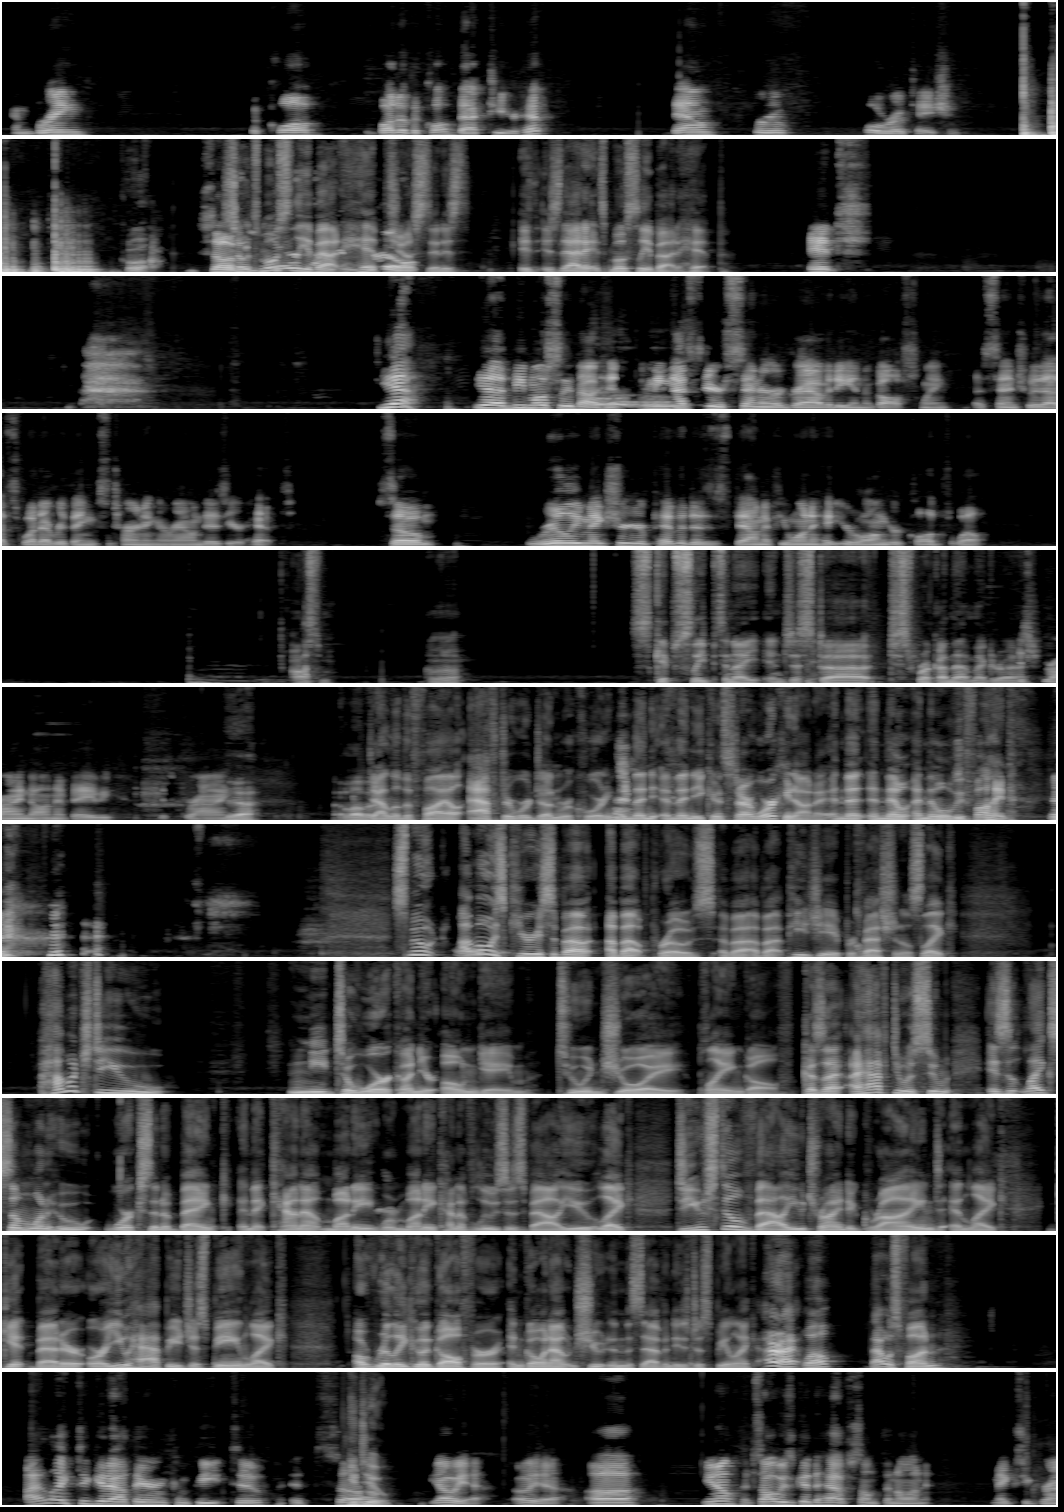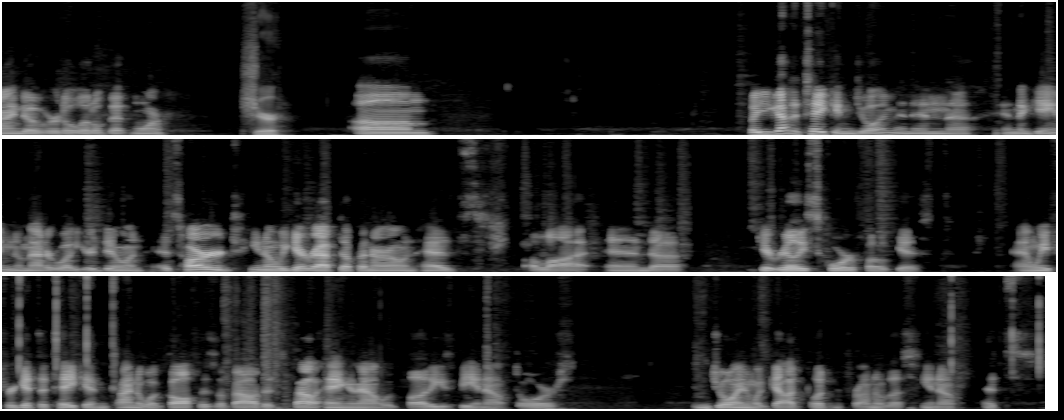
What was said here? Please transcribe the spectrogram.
and bring the club, the butt of the club back to your hip, down through full rotation. Cool. So, So it's mostly about hip, drill, Justin. Is, is is that it? It's mostly about hip. It's yeah, yeah. It'd be mostly about hip. I mean, that's your center of gravity in a golf swing. Essentially, that's what everything's turning around is your hips. So, really make sure your pivot is down if you want to hit your longer clubs well. Awesome. I'm gonna skip sleep tonight and just uh just work on that in my garage. Just grind on it, baby. Just grind. Yeah. I love it. Download the file after we're done recording, and then and then you can start working on it, and then and then and then we'll be fine. Smoot, I'm Oh. always curious about about pros, about about PGA professionals. Like, how much do you need to work on your own game to enjoy playing golf? Because I, I have to assume, is it like someone who works in a bank and they count out money where money kind of loses value? Like, do you still value trying to grind and like get better, or are you happy just being like a really good golfer and going out and shooting in the 70s, just being like, all right, well, that was fun. I like to get out there and compete too. It's uh, You do. Oh yeah. Oh yeah. Uh, you know, it's always good to have something on it. Makes you grind over it a little bit more. Sure. Um, but you got to take enjoyment in the in the game, no matter what you're doing. It's hard, you know. We get wrapped up in our own heads a lot and uh, get really score focused, and we forget to take in kind of what golf is about. It's about hanging out with buddies, being outdoors, enjoying what God put in front of us. You know, it's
